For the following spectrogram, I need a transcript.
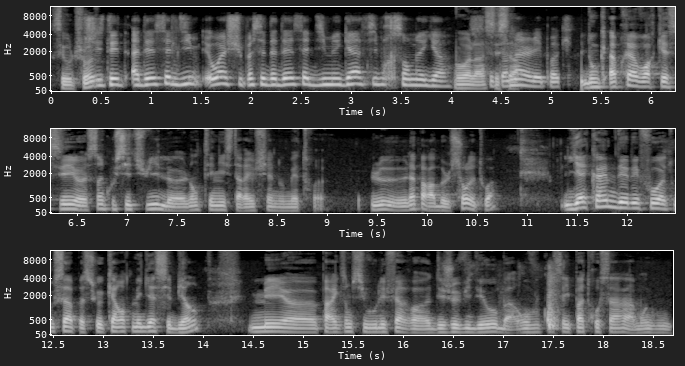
c'est autre chose. J'étais à DSL 10, ouais, je suis passé de la DSL 10 mégas à fibre 100 mégas. Voilà, c'est ça. mal à l'époque. Donc après avoir cassé 5 ou 6 tuiles, l'antenniste a réussi à nous mettre le, la parabole sur le toit. Il y a quand même des défauts à tout ça parce que 40 mégas c'est bien, mais euh, par exemple si vous voulez faire euh, des jeux vidéo, bah, on vous conseille pas trop ça à moins que vous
